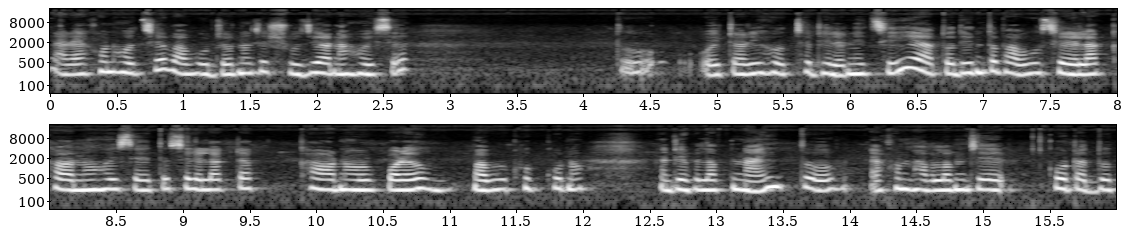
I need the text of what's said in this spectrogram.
আর এখন হচ্ছে বাবুর জন্য যে সুজি আনা হয়েছে, তো ওইটারই হচ্ছে ঢেলে নিচ্ছি। এতদিন তো বাবু সেরেলাক খাওয়ানো হয়েছে, তো সেরেলাকটা খাওয়ানোর পরেও বাবুর খুব কোনো ডেভেলপ নাই। তো এখন ভাবলাম যে কোটার দুধ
